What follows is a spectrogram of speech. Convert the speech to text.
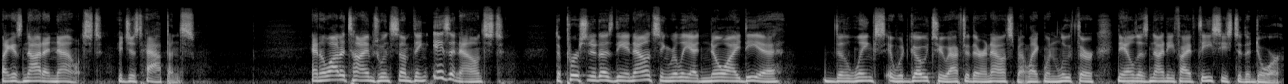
Like it's not announced, it just happens. And a lot of times when something is announced, the person who does the announcing really had no idea the links it would go to after their announcement. Like when Luther nailed his 95 Theses to the door.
